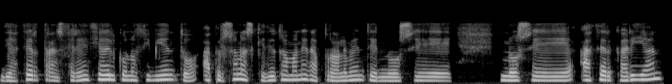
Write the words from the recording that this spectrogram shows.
de hacer transferencia del conocimiento a personas que de otra manera probablemente no se, no se acercarían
